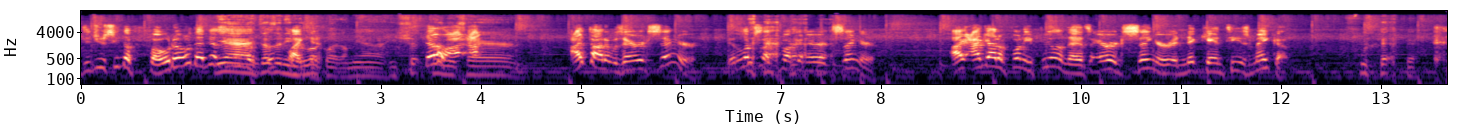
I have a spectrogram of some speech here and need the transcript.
Did you see the photo? That doesn't yeah, it doesn't look even like look it. like him. Yeah, he should No, his I- I- hair. I thought it was Eric Singer. It looks like fucking Eric Singer. I, I got a funny feeling that it's Eric Singer and Nick Catanese's makeup.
